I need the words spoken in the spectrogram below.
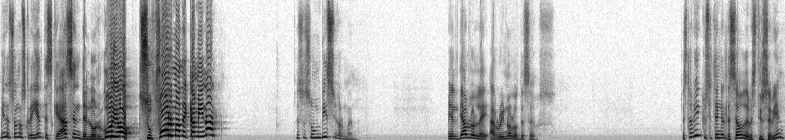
Mire, son los creyentes que hacen del orgullo su forma de caminar. Eso es un vicio, hermano. El diablo le arruinó los deseos. Está bien que usted tenga el deseo de vestirse bien.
